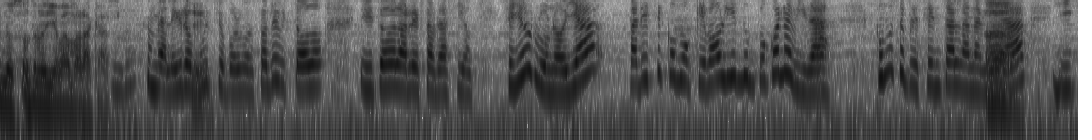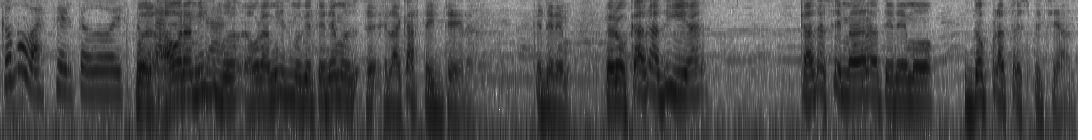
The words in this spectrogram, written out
que nosotros lo llevamos a la casa. Me alegro mucho por vosotros y todo y toda la restauración. Señor Bruno, ya parece como que va oliendo un poco a Navidad. ¿Cómo se presenta la Navidad ah. y cómo va a ser todo esto? Bueno, ahora mismo, ahora mismo que tenemos eh, la carta entera que tenemos, pero cada día, cada semana tenemos dos platos especiales.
